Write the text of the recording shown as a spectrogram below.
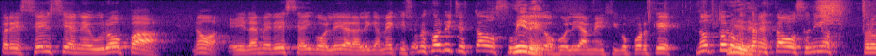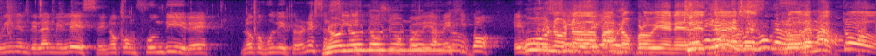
presencia en Europa, no, eh, la MLS ahí golea a la Liga MX, o mejor dicho, Estados Mire. Unidos golea a México, porque no todos los que están en Estados Unidos provienen de la MLS, no confundir, ¿eh? No confundir, pero en eso No, sí no, Estados no, Unidos no, golea a. México. En Uno nada más no proviene. ¿Quién de- es el de- mejor jugador lo demás todo.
